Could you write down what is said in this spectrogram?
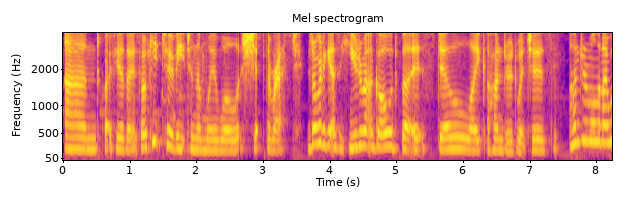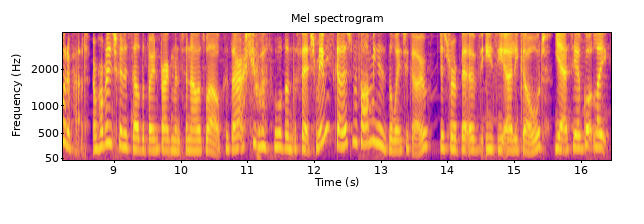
and quite a few of those. So I'll keep two of each and then we will ship the rest. It's not going to get us a huge amount of gold, but it's still like 100, which is 100 more than I would have had. I'm probably just going to sell the bone fragments for now as well, because they're actually worth more than the fish. Maybe skeleton farming is the way to go, just for a bit of easy early gold. Yeah, see, I've got like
